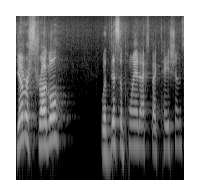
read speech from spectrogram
you ever struggle with disappointed expectations?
